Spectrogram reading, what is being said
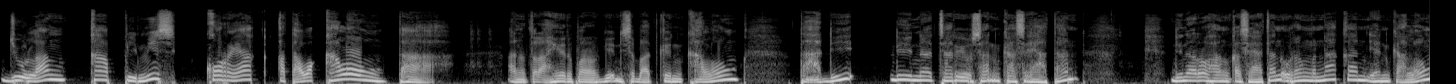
julang kapimis koreak atau kalongtah anu terakhir parogi disebabkan kalong. Tadi Dina cariusan kesehatan Dina rohang kesehatan orang menakan. Yang kalong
